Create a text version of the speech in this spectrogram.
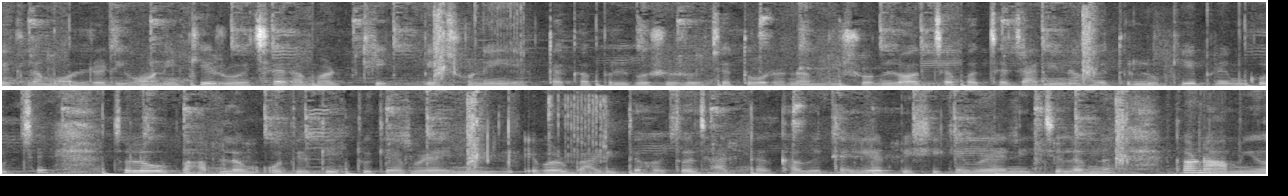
দেখলাম অলরেডি অনেকে রয়েছে আর আমার ঠিক পেছনেই একটা কাপল বসে রয়েছে। তো ওরা না ভীষণ লজ্জা পাচ্ছে, জানি না হয়তো লুকিয়ে প্রেম করছে। চলো ভাবলাম ওদেরকে একটু ক্যামেরায় নিই। এবার বাড়িতে হয়তো ঝাড়টার খাবে, তাই আর বেশি ক্যামেরায় নিচ্ছিলাম না। কারণ আমিও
